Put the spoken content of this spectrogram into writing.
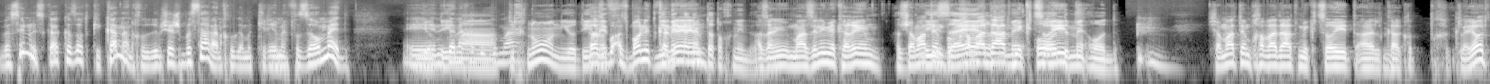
ועשינו עסקה כזאת כי כאן אנחנו יודעים שיש בשר אנחנו גם מכירים איפה זה עומד. אה, יודעים מה התכנון יודעים אז, איפה, אז בוא נתקדם את התוכנית. אז אני מאזינים יקרים שמעתם פה חוות דעת מקצועית מאוד. שמעתם חוות דעת מקצועית על קרקעות חקלאיות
